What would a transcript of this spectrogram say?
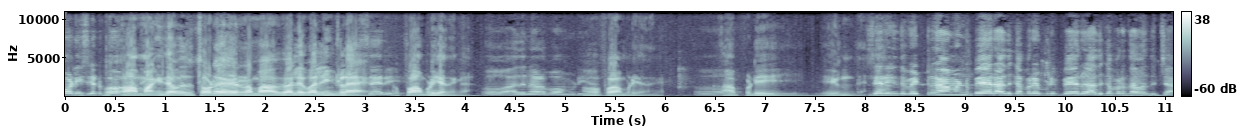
போலீஸ் கிட்ட போக ஆமாங்க இதை தொட ரொம்ப வேலை வலிங்களே சரி. போக முடியாதுங்க. ஓ அதனால போக முடியும் போக முடியாதுங்க. அப்படி இருந்தேன் சரி இந்த வெற்றிராமன் பேர் அதுக்கப்புறம் எப்படி பேர்? அதுக்கப்புறம் தான் வந்துச்சா?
